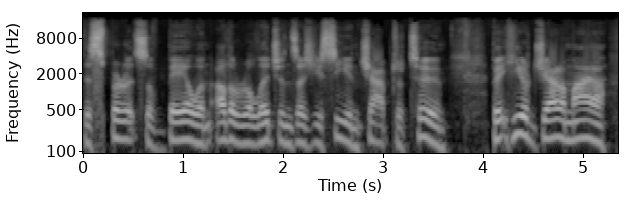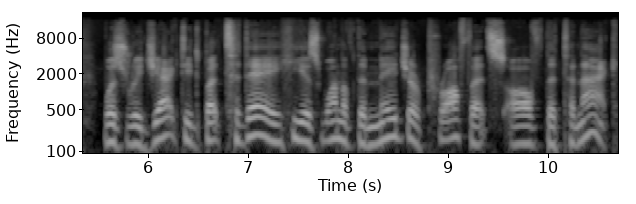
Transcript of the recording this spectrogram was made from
the spirits of Baal and other religions, as you see in chapter 2. But here Jeremiah was rejected, but today he is one of the major prophets of the Tanakh.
